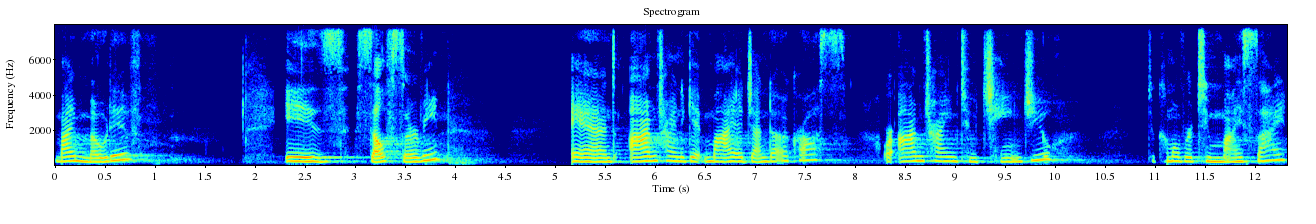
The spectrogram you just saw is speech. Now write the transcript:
my motive is self serving and I'm trying to get my agenda across, or I'm trying to change you to come over to my side,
